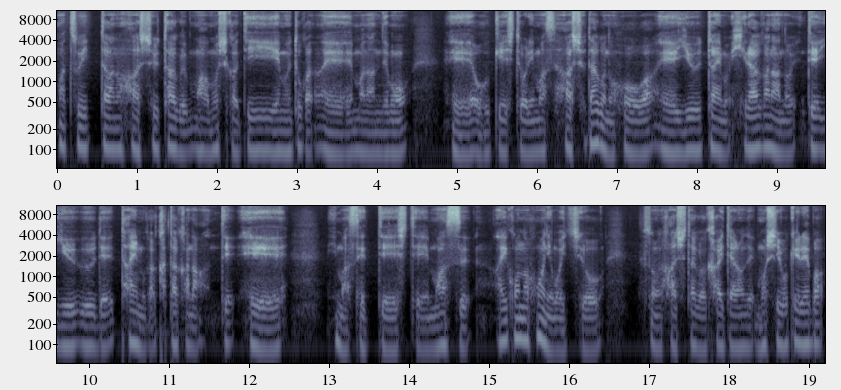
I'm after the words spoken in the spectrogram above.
まあ、Twitter のハッシュタグ、まあ、もしくは DM とか、えまあ、何でも、えお受けしております。ハッシュタグの方は、えー、Utime、ひらがなので U で、タイムがカタカナで、え今設定しています。アイコンの方にも一応、そのハッシュタグが書いてあるので、もしよければ、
